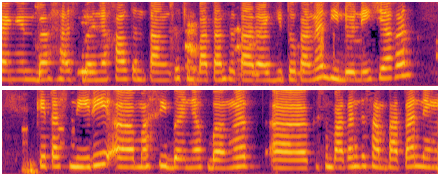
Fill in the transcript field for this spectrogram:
pengen bahas banyak hal tentang kesempatan setara gitu karena di Indonesia kan kita sendiri eh, masih banyak banget eh, kesempatan-kesempatan yang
